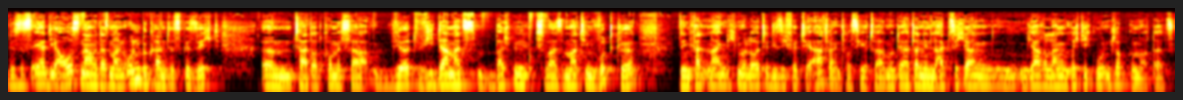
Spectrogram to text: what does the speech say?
es ist eher die Ausnahme, dass man ein unbekanntes Gesicht ähm, Tatortkommissar wird, wie damals beispielsweise Martin Wuttke. Den kannten eigentlich nur Leute, die sich für Theater interessiert haben. Und der hat dann in Leipzig ja einen jahrelang einen richtig guten Job gemacht als,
